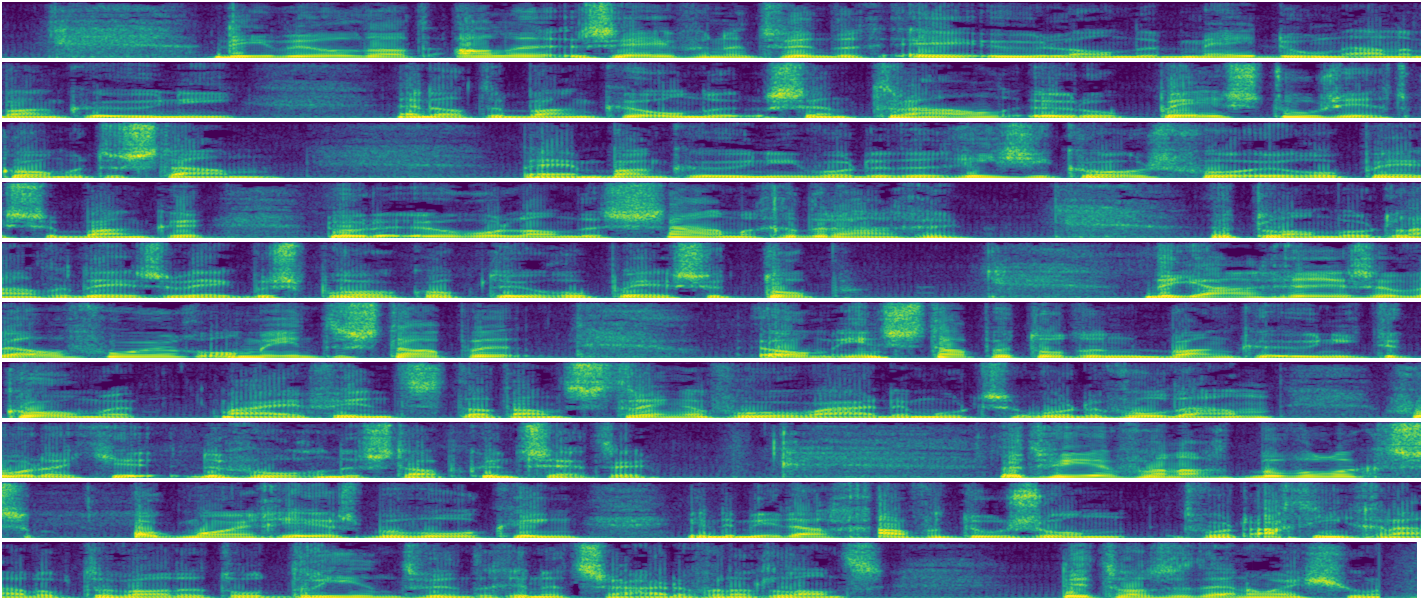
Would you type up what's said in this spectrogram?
Die wil dat alle 27 EU-landen meedoen aan de bankenunie en dat de banken onder centraal Europees toezicht komen te staan. Bij een bankenunie worden de risico's voor Europese banken door de eurolanden samengedragen. Het plan wordt later deze week besproken op de Europese top. De jager is er wel voor om in te stappen om in stappen tot een bankenunie te komen. Maar hij vindt dat aan strenge voorwaarden moet worden voldaan voordat je de volgende stap kunt zetten. Het weer vannacht bewolkt, ook morgen eerst bewolking. In de middag af en toe zon. Het wordt 18 graden op de Wadden tot 23 in het zuiden van het land. Dit was het NOS Journal.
